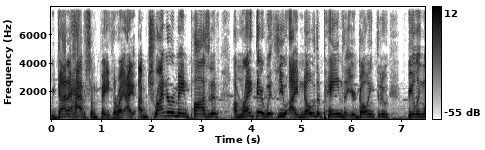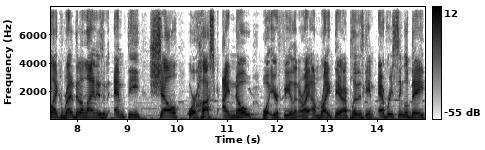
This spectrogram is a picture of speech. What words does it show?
we gotta have some faith, all right? I, I'm trying to remain positive. I'm right there with you. I know the pains that you're going through feeling like Red Dead Online is an empty shell or husk, I know what you're feeling, all right? I'm right there. I play this game every single day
